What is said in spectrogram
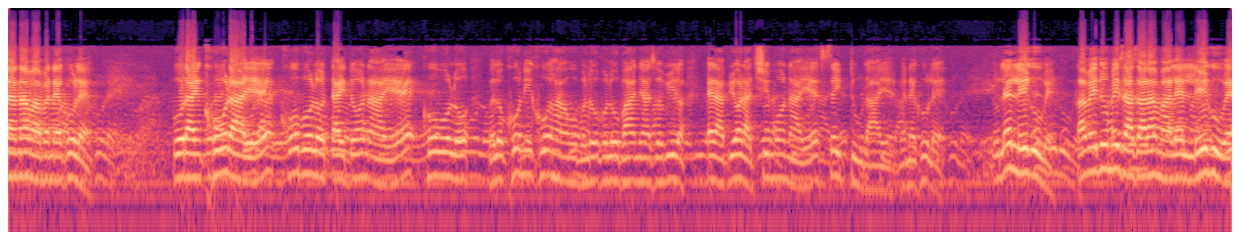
ဒါနမှာဘယ်နှခုလဲ ကိုယ်တိုင်ခိုးတာရဲ့ခိုးဖို့လို့တိုက်တွန်းတာရဲ့ခိုးဖို့လို့ဘယ်လိုခိုးနီးခိုးဟန်ကိုဘယ်လိုဘယ်လိုဘာညာဆိုပြီးတော့အဲ့ဒါပြောတာချီးမွမ်းတာရဲ့စိတ်တူတာရဲ့ဘယ်နှခုလဲသူလဲ၄ခုပဲကာမေတုမိစ္ဆာစာရမှာလဲ၄ခုပဲ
